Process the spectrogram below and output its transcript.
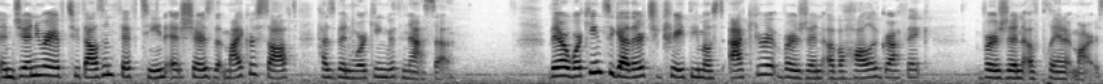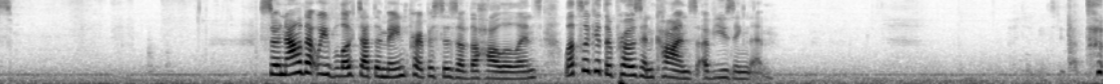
in January of 2015, it shares that Microsoft has been working with NASA. They are working together to create the most accurate version of a holographic version of planet Mars. So now that we've looked at the main purposes of the HoloLens, let's look at the pros and cons of using them.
